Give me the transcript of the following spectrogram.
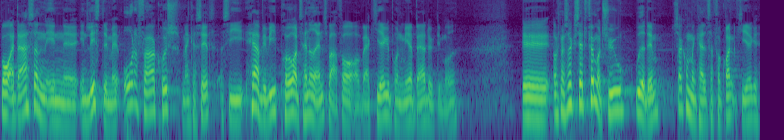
Hvor at der er sådan en, øh, en liste med 48 kryds, man kan sætte og sige, her vil vi prøve at tage noget ansvar for at være kirke på en mere bæredygtig måde. Øh, og hvis man så kan sætte 25 ud af dem, så kunne man kalde sig for Grøn Kirke.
